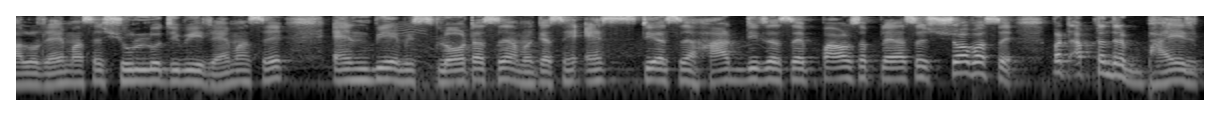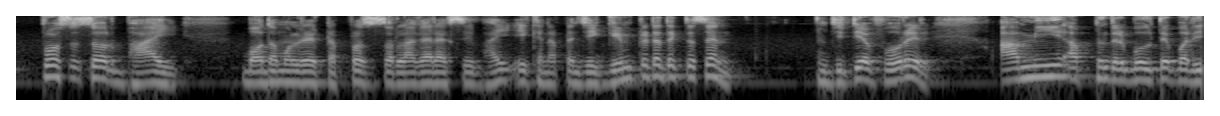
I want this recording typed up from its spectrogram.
ভালো র্যাম আছে, ষোলো জিবি র্যাম আছে এনবিএমই স্লট আছে, আমার কাছে এসএসডি আছে হার্ড ডিস্ক আছে পাওয়ার সাপ্লাই আছে, সব আছে। বাট আপনাদের ভাইয়ের প্রসেসর ভাই, বদামলের একটা প্রসেসর লাগায় রাখছি। ভাই, এখানে আপনি যে গেম প্লেটা দেখতেছেন জিটিএ ফোরের আমি আপনাদের বলতে পারি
